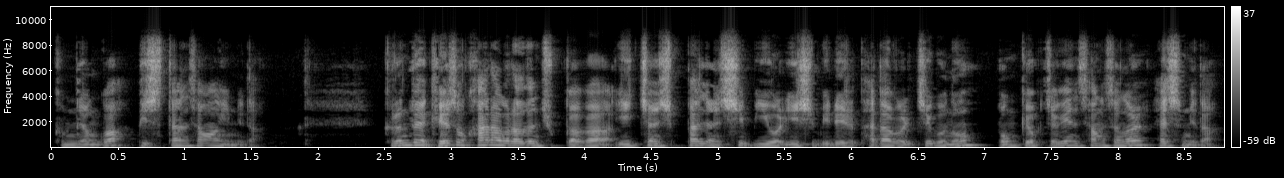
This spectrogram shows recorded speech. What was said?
금년과 비슷한 상황입니다. 그런데 계속 하락을 하던 주가가 2018년 12월 21일 바닥을 찍은 후 본격적인 상승을 했습니다.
